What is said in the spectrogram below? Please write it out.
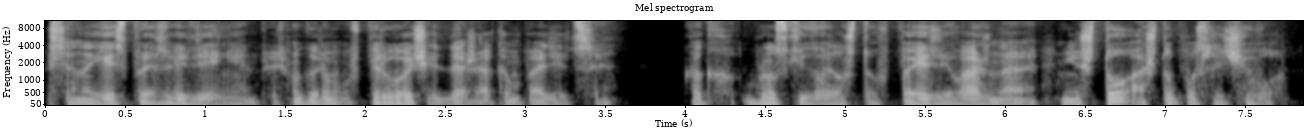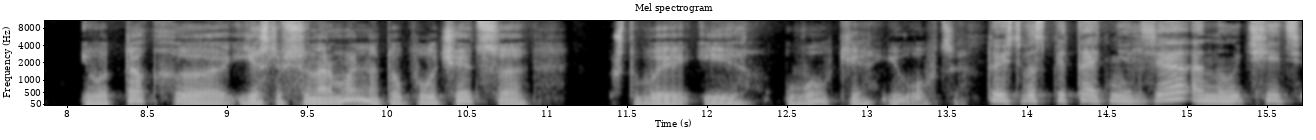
если она есть произведение. То есть мы говорим в первую очередь даже о композиции. Как Бродский говорил, что в поэзии важно не что, а что после чего. И вот так, э, если все нормально, то получается чтобы и волки, и овцы. То есть воспитать нельзя, а научить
